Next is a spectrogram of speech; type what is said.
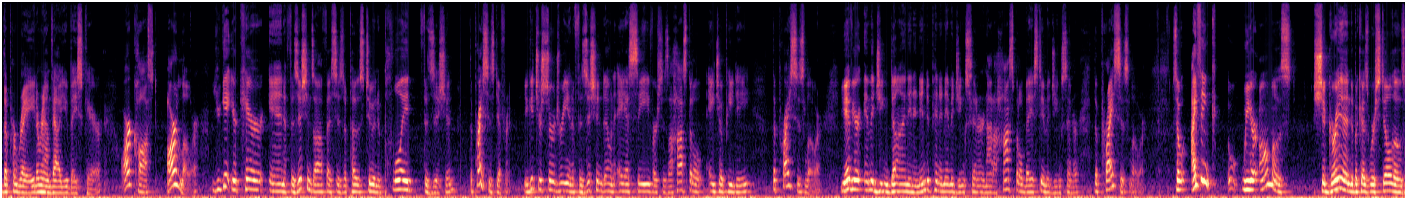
the parade around value based care. Our costs are lower. You get your care in a physician's office as opposed to an employed physician. The price is different. You get your surgery in a physician owned ASC versus a hospital HOPD, the price is lower. You have your imaging done in an independent imaging center, not a hospital based imaging center, the price is lower. So I think we are almost chagrined because we're still those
